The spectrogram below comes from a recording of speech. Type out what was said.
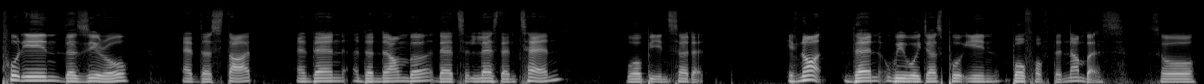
put in the zero at the start and then the number that's less than 10 will be inserted. If not, then we will just put in both of the numbers. So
